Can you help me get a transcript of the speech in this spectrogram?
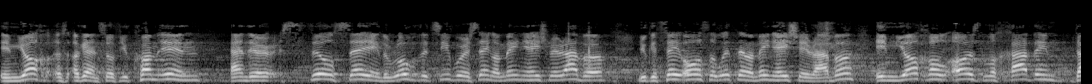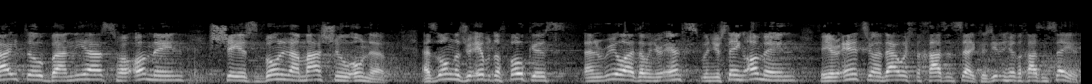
In Yoch, again, so if you come in and they're still saying, the robe of the tzibur is saying, Amen Yehesh Rabba, you could say also with them, Amen Yehesh Rabba, Im Yochol Oz L'chavim Daito Banias Ha'omen She'esbonin Amashu Ona. As long as you're able to focus and realize that when you're ans- when you're saying Amen, that you're answering on that which the Chazan said, because you didn't hear the Chazan say it.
